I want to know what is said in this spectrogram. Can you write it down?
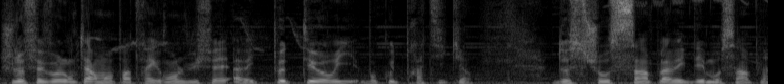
Je le fais volontairement pas très grand, le buffet, avec peu de théorie, beaucoup de pratique de choses simples avec des mots simples.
